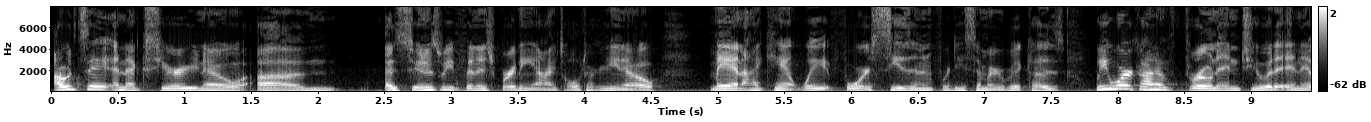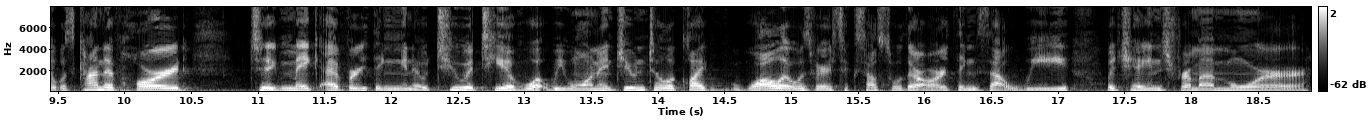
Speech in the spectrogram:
I would say uh, next year, you know, um, as soon as we finished Brittany, I told her, you know, man, I can't wait for season for December because we were kind of thrown into it and it was kind of hard to make everything, you know, to a T of what we wanted June to look like. While it was very successful, there are things that we would change from a more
